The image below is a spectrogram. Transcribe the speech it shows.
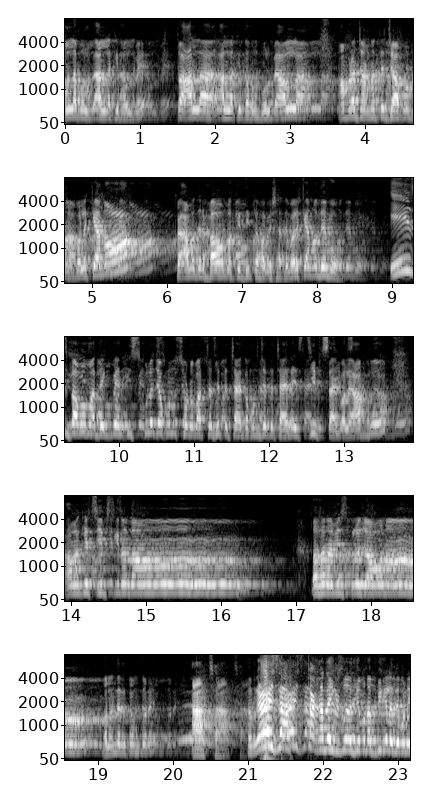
আল্লাহ বলবে, আল্লাহকে বলবে। তো আল্লাহ, আল্লাহকে তখন বলবে, আল্লাহ, আমরা জান্নাতে যাব না। বলে, কেন? আমাদের বাবা মাকে দিতে হবে সাথে। বলে, কেন দেব? এই বাবা মা দেখবেন, স্কুলে যখন ছোট বাচ্চা যেতে চায়, তখন যেতে চায় না চিপস চায়। বলে, আব্বু, আমাকে চিপস কিনে দাও। তখন আমি স্কুলে যাব না। বলেন এরকম করে? আচ্ছা। তখন এই টাকা নাই কিছু দেবো না বিকেলে দেবো না।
